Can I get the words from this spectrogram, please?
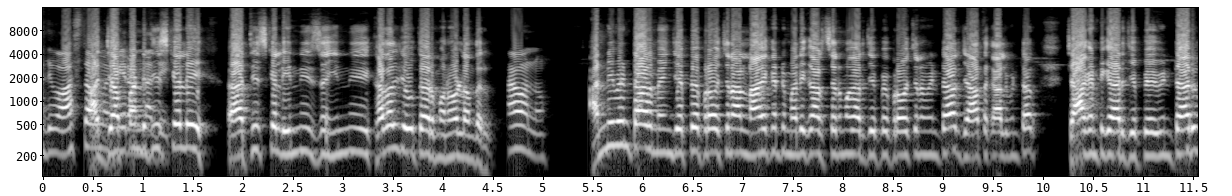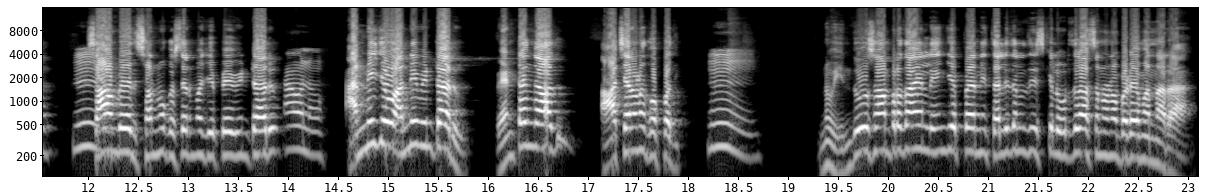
అది వాస్తవం చెప్పండి తీసుకెళ్ళి ఆ, తీసుకెళ్ళి ఇన్ని ఇన్ని కథలు చెబుతారు మన వాళ్ళందరూ అవును. అన్ని వింటారు మేము చెప్పే ప్రవచనాలు నాయకంటి మల్లికార్జున శర్మ గారు చెప్పే ప్రవచనం వింటారు జాతకాలు వింటారు చాగంటి గారు చెప్పే వింటారు ఉమ్, సామవేద షణ్ముఖ శర్మ చెప్పే వింటారు. అవును. అన్ని అన్ని వింటారు. వెంటం కాదు ఆచరణ గొప్పది. నువ్వు హిందూ సాంప్రదాయంలో ఏం చెప్పారు? నీ తల్లిదండ్రులు తీసుకెళ్ళి వృద్ధులాసనం పడేయమన్నారా?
